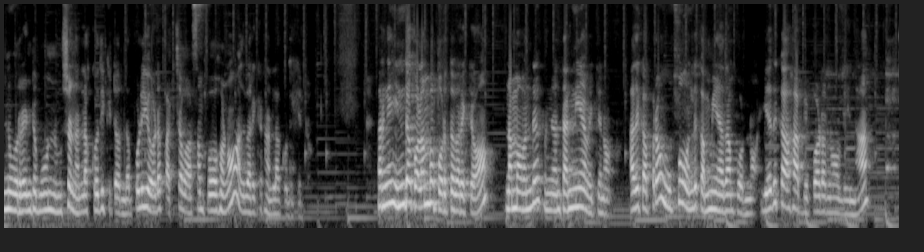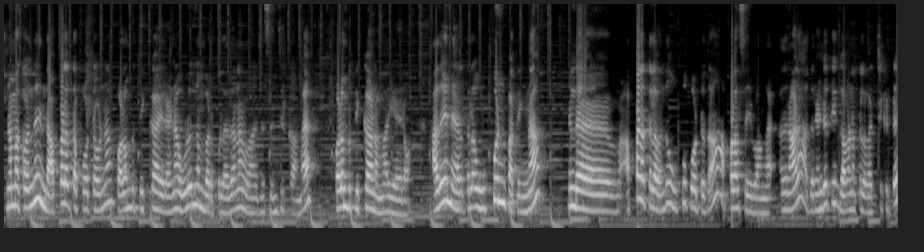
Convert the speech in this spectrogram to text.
இன்னும் ஒரு ரெண்டு மூணு நிமிஷம் நல்லா கொதிக்கட்டும். அந்த புளியோட பச்சை வாசம் போகணும். அது வரைக்கும் நல்லா கொதிக்கட்டும். பாருங்க இந்த குழம்ப பொறுத்த வரைக்கும் நம்ம வந்து கொஞ்சம் தண்ணியாக வைக்கணும். அதுக்கப்புறம் உப்பு வந்து கம்மியாக தான் போடணும். எதுக்காக அப்படி போடணும் அப்படின்னா நமக்கு வந்து இந்த அப்பளத்தை போட்டோன்னா குழம்பு திக்காயிரும் ஏன்னா உளுந்தம்பருப்பில் தானே இது செஞ்சுருக்காங்க. குழம்பு திக்கான மாதிரி ஆயிரும். அதே நேரத்தில் உப்புன்னு பார்த்தீங்கன்னா இந்த அப்பளத்தில் வந்து உப்பு போட்டு தான் அப்பளம் செய்வாங்க. அதனால அது ரெண்டுத்தையும் கவனத்தில் வச்சுக்கிட்டு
